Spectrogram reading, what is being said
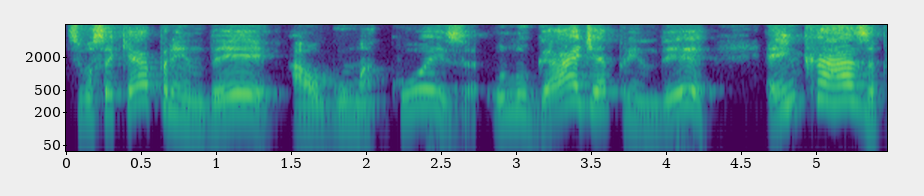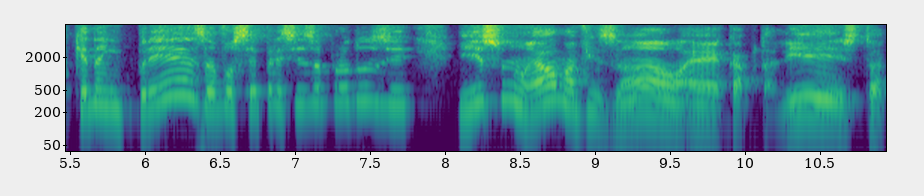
Se você quer aprender alguma coisa, o lugar de aprender é em casa, porque na empresa você precisa produzir. E isso não é uma visão é, capitalista,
